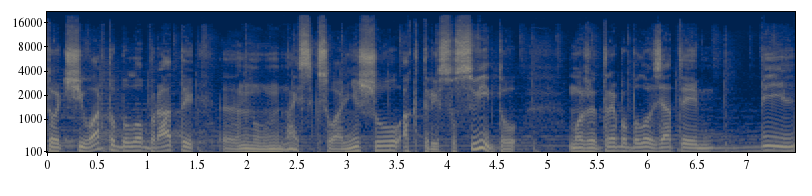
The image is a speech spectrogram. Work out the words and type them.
То чи варто було брати е, ну, найсексуальнішу актрису світу? Може, треба було взяти біль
